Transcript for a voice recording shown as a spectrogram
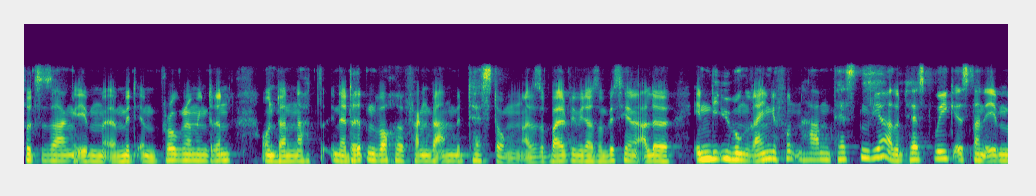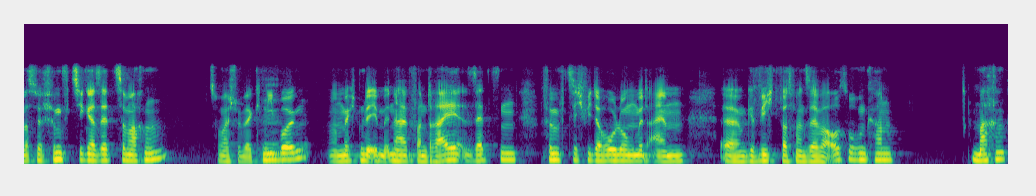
sozusagen eben äh, mit im Programming drin. Und dann nach, in der dritten Woche fangen fangen wir an mit Testungen. Also sobald wir wieder so ein bisschen alle in die Übung reingefunden haben, testen wir. Also Test Week ist dann eben, was wir 50er Sätze machen, zum Beispiel bei Kniebeugen. Und dann möchten wir eben innerhalb von drei Sätzen 50 Wiederholungen mit einem äh, Gewicht, was man selber aussuchen kann. Machen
